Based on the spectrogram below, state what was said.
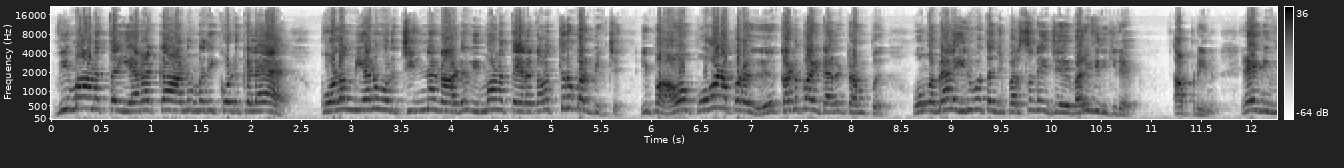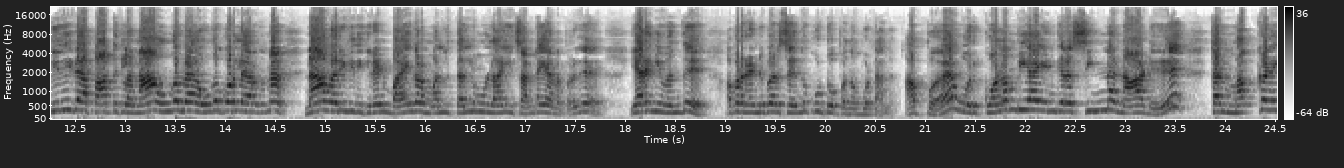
விமானத்தை இறக்க அனுமதி கொடுக்கல. கொலம்பியான்னு ஒரு சின்ன நாடு விமானத்தை இறக்காம திரும்ப அனுப்பிடுச்சு இப்ப அவ போன பிறகு கடுப்பாயிட்டாரு ட்ரம்ப். உங்க மேல இருபத்தஞ்சு பர்சன்டேஜ் வரி விதிக்கிறேன் அப்படின்னு. ஏய் நீ விதிடா பாத்துக்கலாம். நான் உங்க மேல உங்க பொருளை இறக்குனா நான் வரி விதிக்கிறேன்னு பயங்கர மல்லு தள்ளுமுள்ளாகி சண்டையான பிறகு இறங்கி வந்து அப்புறம் ரெண்டு பேரும் சேர்ந்து கூட்டு ஒப்பந்தம் போட்டாங்க. அப்ப ஒரு கொலம்பியா என்கிற சின்ன நாடு தன் மக்களை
